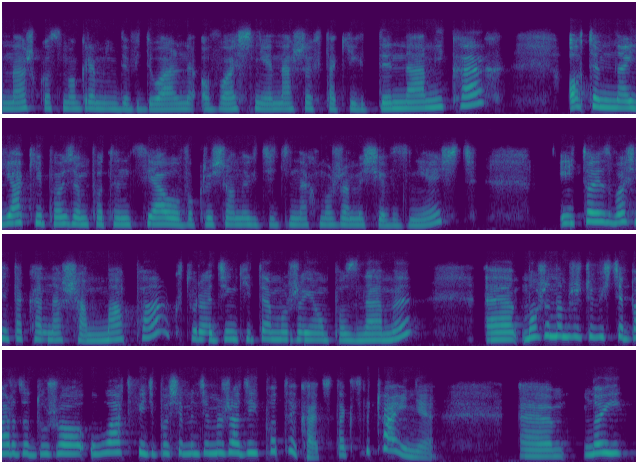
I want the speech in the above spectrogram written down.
nasz kosmogram indywidualny o właśnie naszych takich dynamikach, o tym, na jaki poziom potencjału w określonych dziedzinach możemy się wznieść. I to jest właśnie taka nasza mapa, która dzięki temu, że ją poznamy, e, może nam rzeczywiście bardzo dużo ułatwić, bo się będziemy rzadziej potykać, tak zwyczajnie. E, no i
